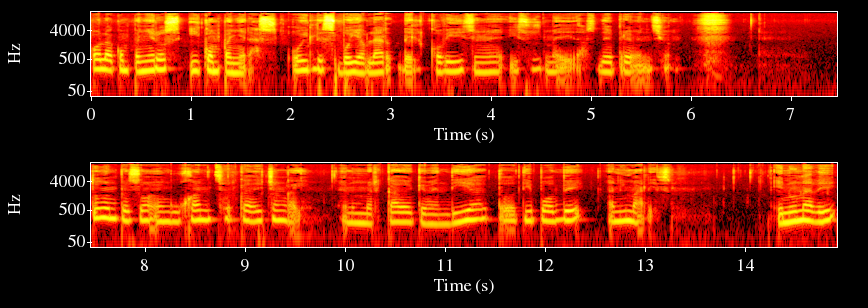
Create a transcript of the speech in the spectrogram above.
Hola compañeros y compañeras, hoy les voy a hablar del COVID-19 y sus medidas de prevención. Todo empezó en Wuhan, cerca de Shanghái, en un mercado que vendía todo tipo de animales. En una de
